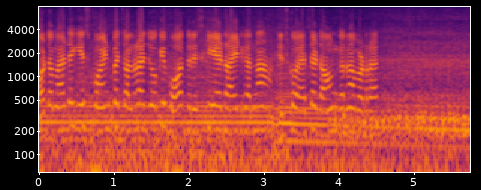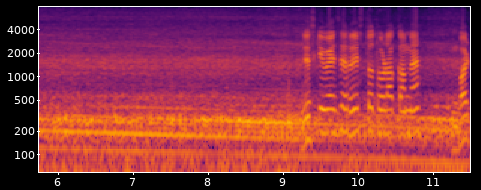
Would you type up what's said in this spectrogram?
ऑटोमेटिक इस पॉइंट पे चल रहा है, जो कि बहुत रिस्की है राइड करना। इसको ऐसे डाउन करना पड़ रहा है। जिसकी वजह से रिस्क तो थोड़ा कम है बट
